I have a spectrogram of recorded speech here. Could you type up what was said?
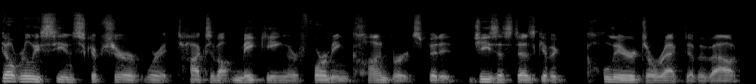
don't really see in scripture where it talks about making or forming converts, but it, Jesus does give a clear directive about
